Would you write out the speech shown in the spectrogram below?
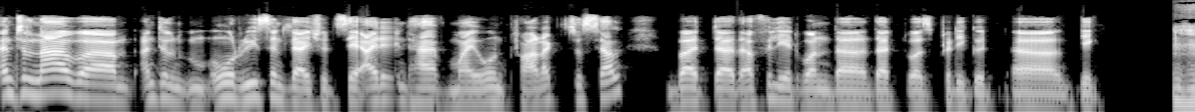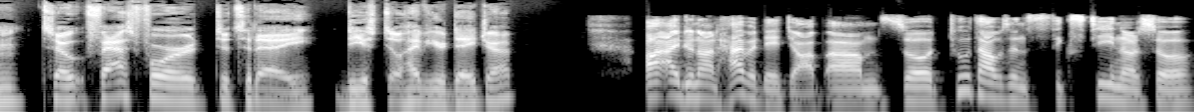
Until now, um, until more recently, I should say, I didn't have my own products to sell, but uh, the affiliate one, uh, that was pretty good uh, gig. Mm-hmm. So, fast forward to today, do you still have your day job? I, I do not have a day job. Um, so, 2016 or so,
